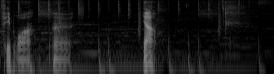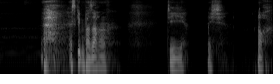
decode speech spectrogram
Februar. Äh, ja. Es gibt ein paar Sachen, die ich noch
